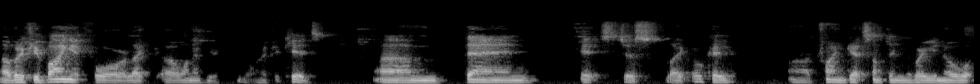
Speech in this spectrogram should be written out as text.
Uh, but if you're buying it for like uh, one of your one of your kids, um, then it's just like okay, uh, try and get something where you know what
